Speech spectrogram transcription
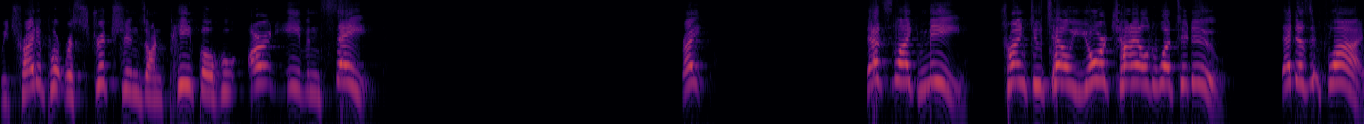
we try to put restrictions on people who aren't even saved. Right? That's like me trying to tell your child what to do. That doesn't fly.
